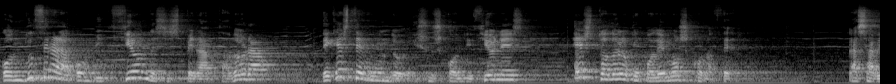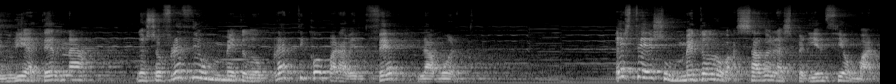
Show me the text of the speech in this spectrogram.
conducen a la convicción desesperanzadora de que este mundo y sus condiciones es todo lo que podemos conocer. La sabiduría eterna nos ofrece un método práctico para vencer la muerte. Este es un método basado en la experiencia humana.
